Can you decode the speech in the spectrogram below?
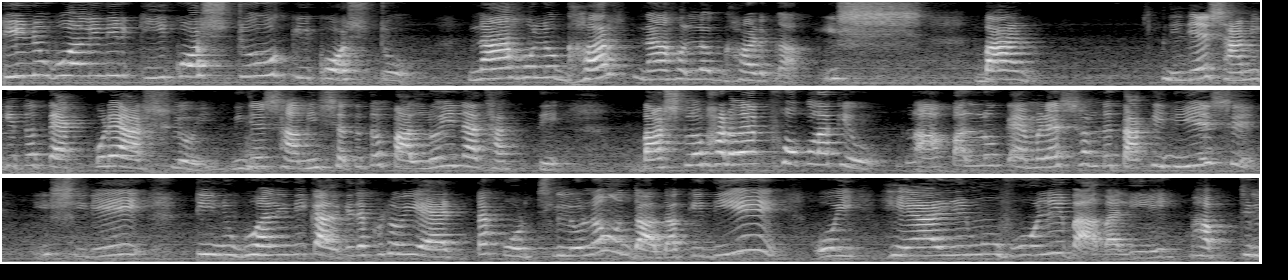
টিনু গোয়ালিনীর কি কষ্ট কি কষ্ট। না হলো ঘর, না হলো ঘর কা ইস। বা নিজের স্বামীকে তো ত্যাগ করে আসলোই, নিজের স্বামীর সাথে তো পারলোই না থাকতে। বাসলো ভাড়ো এক ফোকলাকেও, না পারল ক্যামেরার সামনে তাকে নিয়ে এসে। ইসিরে টিনু গুয়ালিনী কালকে যখন ওই অ্যাডটা করছিল না ও দাদাকে দিয়ে, ওই হেয়ার রিমুভ হলে বাবালে ভাবছিল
